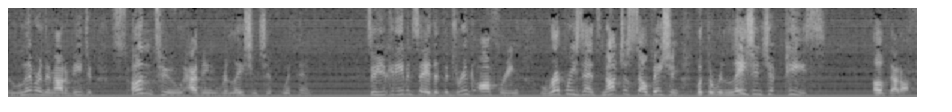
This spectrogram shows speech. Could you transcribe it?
deliver them out of Egypt unto having relationship with him. So you could even say that the drink offering represents not just salvation, but the relationship piece of that offering.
